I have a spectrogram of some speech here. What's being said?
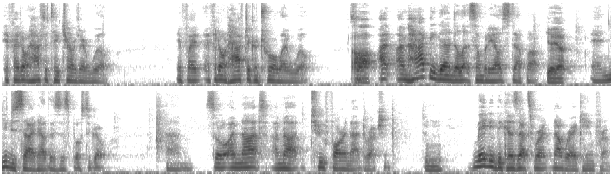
if I don't have to take charge, I will. If I if I don't have to control, I will. So I, I'm happy then to let somebody else step up Yeah. Yeah. and you decide how this is supposed to go. Um, so I'm not I'm not too far in that direction. Maybe because that's where not where I came from.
